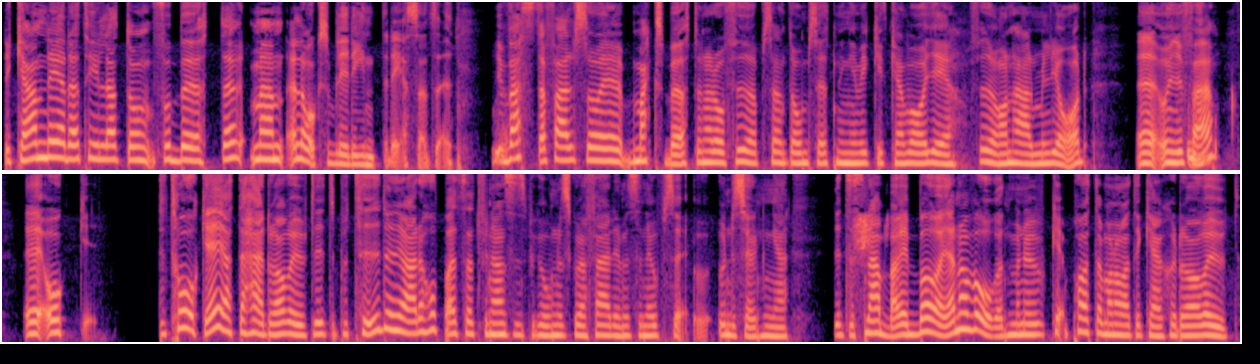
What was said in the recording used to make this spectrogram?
Det kan leda till att de får böter, men, eller också blir det inte det så att säga. I värsta fall så är maxböterna då 4% av omsättningen, vilket kan vara ge 4,5 miljard eh, ungefär. Eh, och det tråkiga är att det här drar ut lite på tiden. Jag hade hoppats att Finansinspektionen skulle vara färdig med sina undersökningar lite snabbare i början av året, men nu pratar man om att det kanske drar ut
